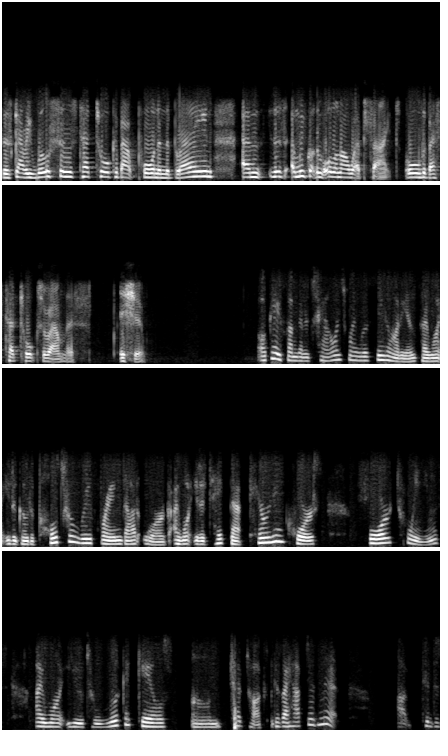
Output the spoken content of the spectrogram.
There's Gary Wilson's TED talk about porn and the brain. Um, and we've got them all on our website. All the best TED talks around this issue. Okay, so I'm going to challenge my listening audience. I want you to go to culturalreframe.org. I want you to take that parenting course for tweens. I want you to look at Gail's um, TED Talks because I have to admit, uh, to de-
